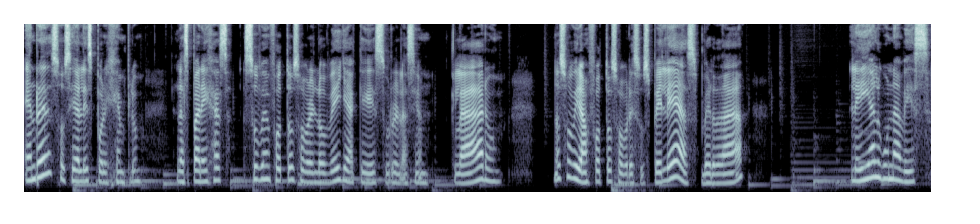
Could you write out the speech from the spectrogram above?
En redes sociales, por ejemplo, las parejas suben fotos sobre lo bella que es su relación. Claro, no subirán fotos sobre sus peleas, ¿verdad? Leí alguna vez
